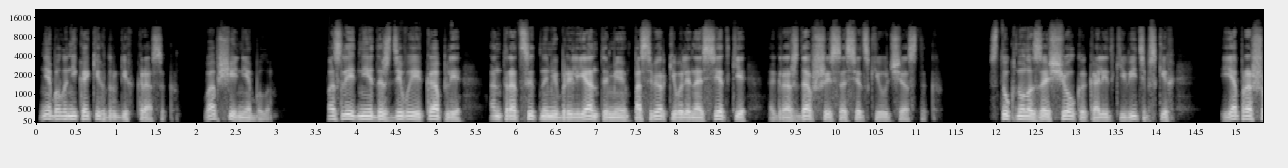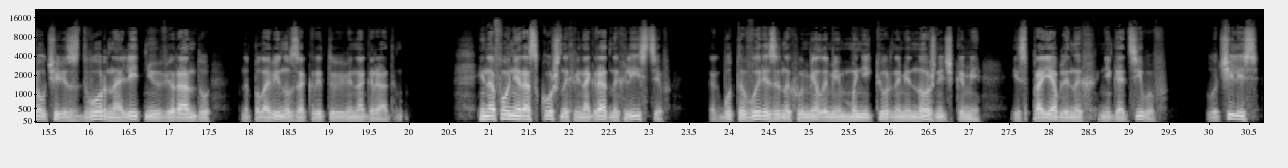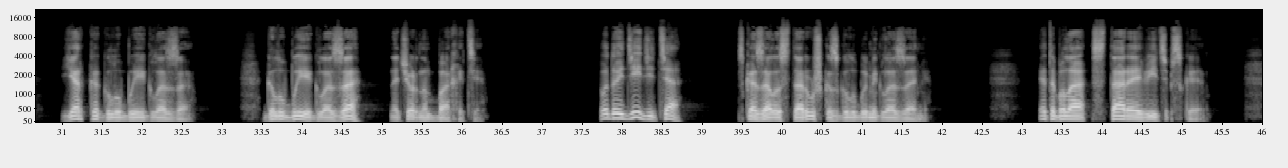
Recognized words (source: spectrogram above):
Не было никаких других красок. Вообще не было. Последние дождевые капли антрацитными бриллиантами посверкивали на сетке, ограждавшей соседский участок. Стукнула защелка калитки Витебских, и я прошел через двор на летнюю веранду, наполовину закрытую виноградом. И на фоне роскошных виноградных листьев, как будто вырезанных умелыми маникюрными ножничками из проявленных негативов, лучились ярко-голубые глаза. Голубые глаза — на черном бархате. «Подойди, дитя», — сказала старушка с голубыми глазами. Это была старая Витебская.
